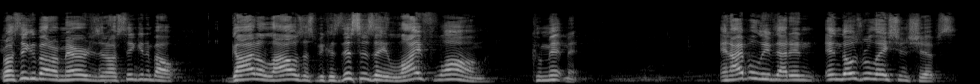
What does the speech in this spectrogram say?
But I was thinking about our marriages and I was thinking about God allows us because this is a lifelong commitment. And I believe that in, in those relationships,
